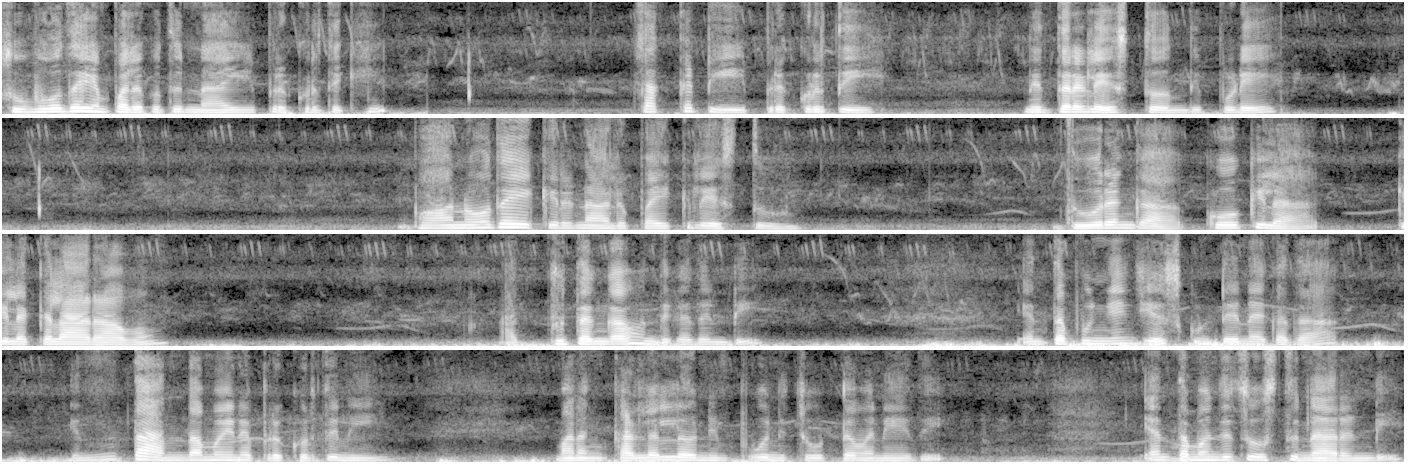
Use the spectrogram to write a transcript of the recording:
శుభోదయం పలుకుతున్నాయి ప్రకృతికి. చక్కటి ప్రకృతి నిద్రలేస్తోంది ఇప్పుడే భానోదయ కిరణాలు పైకి లేస్తూ దూరంగా కోకిల కిలకలారావం. అద్భుతంగా ఉంది కదండి. ఎంత పుణ్యం చేసుకుంటేనే కదా ఇంత అందమైన ప్రకృతిని మనం కళ్ళల్లో నింపుకొని చూడటం అనేది. ఎంతమంది చూస్తున్నారండి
